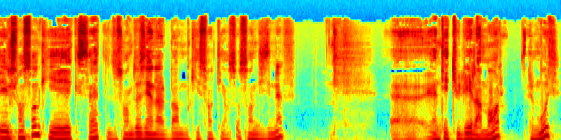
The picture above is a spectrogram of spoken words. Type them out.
une chanson qui est extraite de son deuxième album qui est sorti en 79, euh, intitulé La mort, le mout.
